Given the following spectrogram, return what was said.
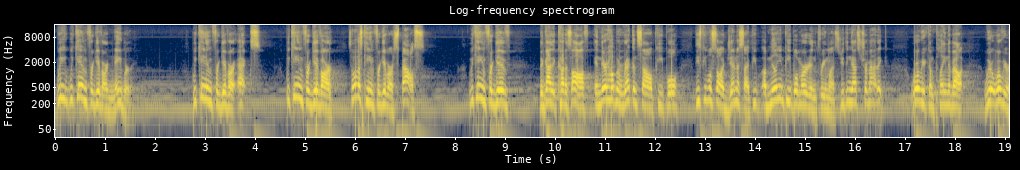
we, we can't even forgive our neighbor. We can't even forgive our ex. We can't even forgive our, some of us can't even forgive our spouse. We can't even forgive the guy that cut us off, and they're helping reconcile people. These people saw a genocide. People, a million people murdered in three months. Do you think that's traumatic? We're over here complaining about, we're, we're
